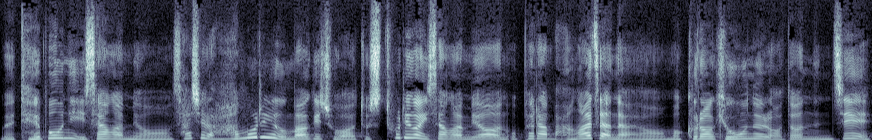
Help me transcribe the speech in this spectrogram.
왜 대본이 이상하면 사실 아무리 음악이 좋아도 스토리가 이상하면 오페라 망하잖아요. 뭐 그런 교훈을 얻었는지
